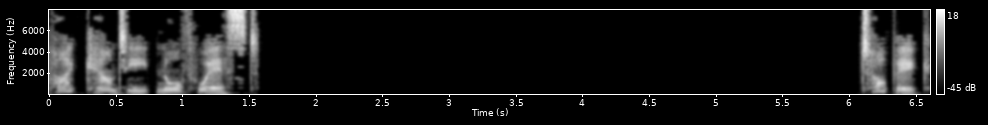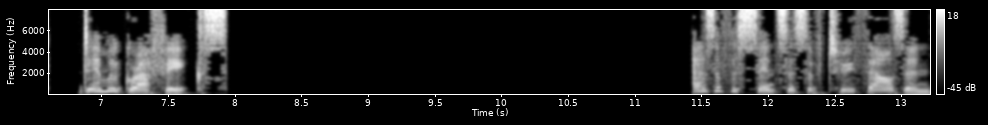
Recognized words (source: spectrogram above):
Pike County northwest Demographics. As of the census of 2000,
